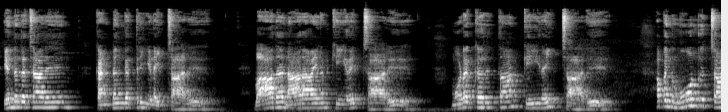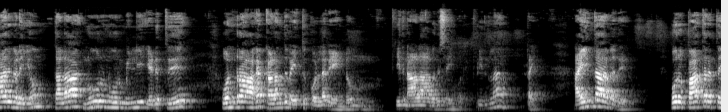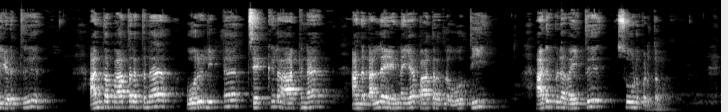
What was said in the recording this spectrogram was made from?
எந்தெந்த சாறு? கண்டங்கத்திரி இலை சாறு வாத நாராயணன் கீரை சாறு முடக்கருத்தான் கீரை சாறு. அப்ப இந்த மூன்று சாறுகளையும் தலா நூறு நூறு மில்லி எடுத்து ஒன்றாக கலந்து வைத்து கொள்ள வேண்டும். இது நாலாவது செய்முறை. புரியுதுங்களா? ரைட் ஐந்தாவது ஒரு பாத்திரத்தை எடுத்து அந்த பாத்திரத்துல ஒரு லிட்டர் செக்கில் ஆட்டின அந்த நல்ல எண்ணெயை பாத்திரத்தில் ஊற்றி அடுப்பில் வைத்து சூடுபடுத்தணும்.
